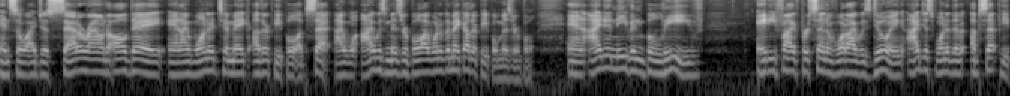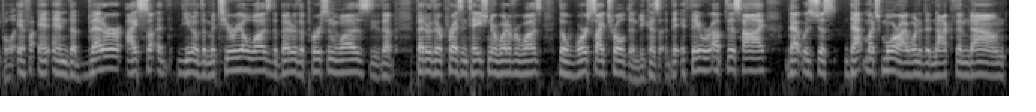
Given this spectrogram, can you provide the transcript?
and so I just sat around all day, and I wanted to make other people upset. I I was miserable. I wanted to make other people miserable, and I didn't even believe. 85% of what I was doing, I just wanted to upset people. If and, and the better I saw you know the material was, the better the person was, the better their presentation or whatever was, the worse I trolled them because if they were up this high, that was just that much more I wanted to knock them down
